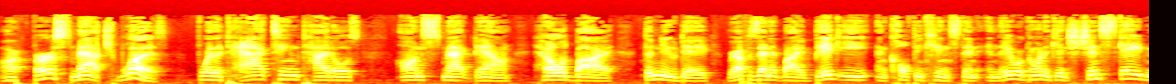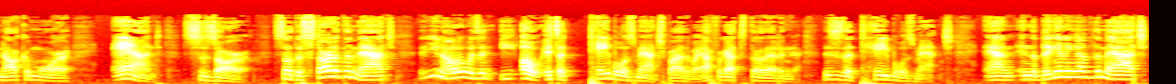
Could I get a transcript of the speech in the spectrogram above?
Our first match was for the tag team titles on SmackDown, held by the New Day, represented by Big E and Kofi Kingston, and they were going against Shinsuke Nakamura and Cesaro. So the start of the match, you know, it was an oh, it's a tables match by the way. I forgot to throw that in there. This is a tables match. And in the beginning of the match,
